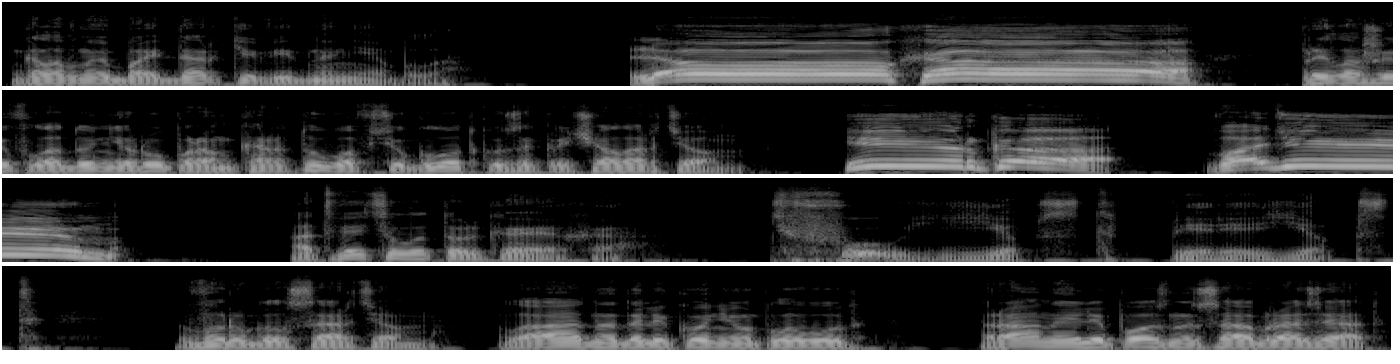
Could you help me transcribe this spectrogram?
Головной байдарки видно не было. «Леха!» Приложив ладони рупором к рту, во всю глотку закричал Артем. «Ирка! Вадим!» Ответило только эхо. «Тьфу, епст, переепст!» Выругался Артем. «Ладно, далеко не уплывут. Рано или поздно сообразят.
